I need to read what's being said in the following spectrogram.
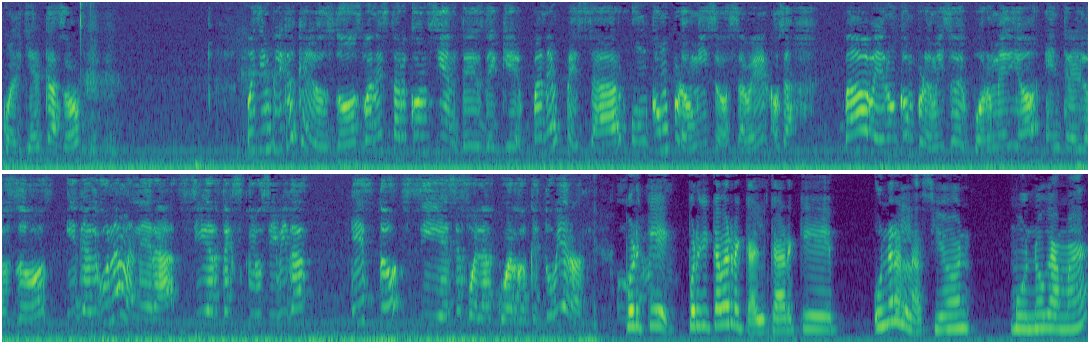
cualquier caso, implica que los dos van a estar conscientes de que van a empezar un compromiso, ¿saben? O sea, va a haber un compromiso de por medio entre los dos y de alguna manera cierta exclusividad. Esto si ese fue el acuerdo que tuvieron. Porque, porque cabe recalcar que una relación monógama,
